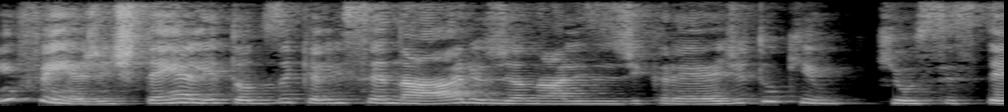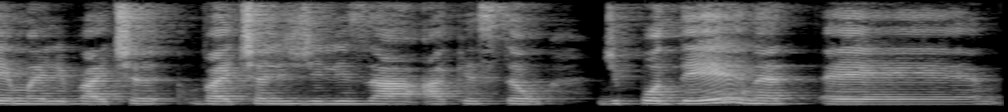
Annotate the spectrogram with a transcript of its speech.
Enfim, a gente tem ali todos aqueles cenários de análise de crédito que, que o sistema ele vai te, vai te agilizar a questão de poder, né, é,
